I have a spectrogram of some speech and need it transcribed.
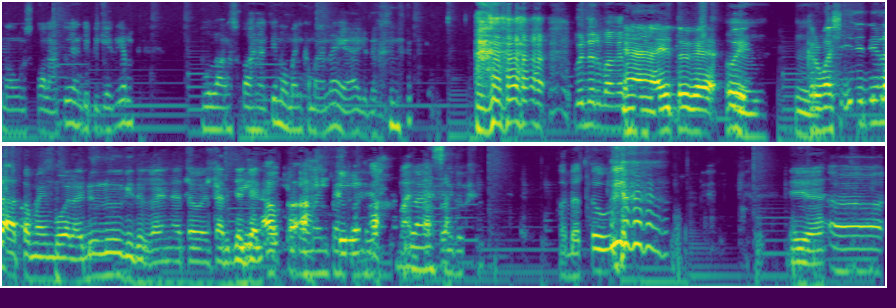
mau sekolah tuh yang dipikirin pulang sekolah nanti mau main ke mana ya gitu Bener banget. nah itu kayak wih Hmm. Hmm. ke rumah si ini nih lah atau main bola dulu gitu kan. Atau ntar jajan apa. Atau ah main itu PS ah mantap lah. gitu Pada tuh. Iya. iya Eh,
